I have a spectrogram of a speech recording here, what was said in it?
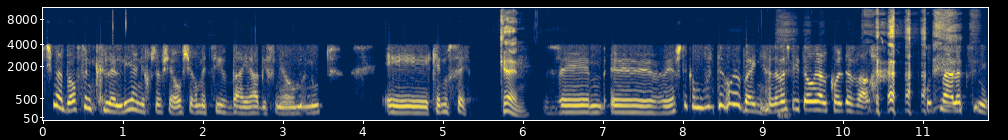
תשמע, באופן כללי אני חושב שהאושר מציב בעיה בפני האומנות אה, כנושא. כן. ו, אה, ויש לי כמובן תיאוריה בעניין, אבל יש לי תיאוריה על כל דבר, חוץ מעל עצמי.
